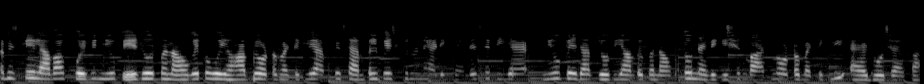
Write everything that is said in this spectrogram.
अब इसके अलावा आप कोई भी न्यू पेज और बनाओगे तो वो यहाँ पे ऑटोमेटिकली आपके सैंपल पेज की उन्होंने हेडिंग पहले से दी है। न्यू पेज आप जो भी यहाँ पे बनाओगे तो नेविगेशन बाद में ऑटोमेटिकली ऐड हो जाएगा।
